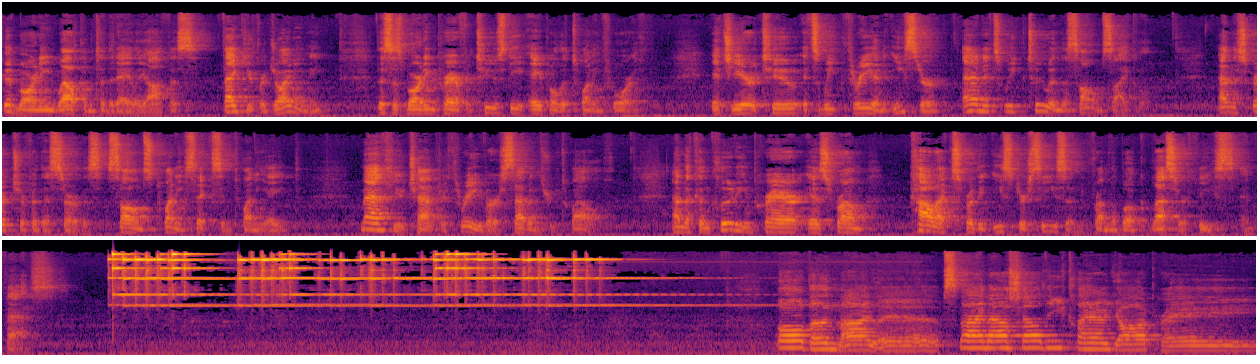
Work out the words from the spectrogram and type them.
Good morning. Welcome to the Daily Office. Thank you for joining me. This is morning prayer for Tuesday, April the 24th. It's year two, it's week three in Easter, and it's week two in the Psalm cycle. And the scripture for this service, Psalms 26 and 28, Matthew chapter 3, verse 7 through 12. And the concluding prayer is from Collects for the Easter season from the book Lesser Feasts and Fasts. Open my lips, my mouth shall declare your praise.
